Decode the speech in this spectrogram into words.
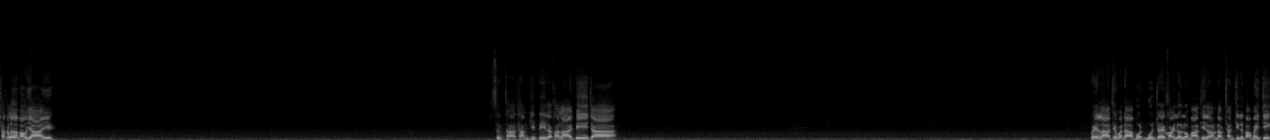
ชักเริ่มเอาใหญ่ ศึกษาทำกี่ปีแล้วคะ หลายปีจ้า เวลาเทวดาบทบุญจะค่อยๆหล่นลงมาทีละลำดับชั้นจริงหรือเปล่า ไม่จริง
